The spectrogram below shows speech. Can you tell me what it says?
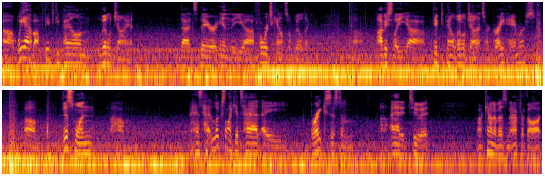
uh, we have a 50 pound little giant that's there in the uh, Forge Council building. Um, obviously, uh, 50 pound little giants are great hammers. Um, this one has had, looks like it's had a brake system uh, added to it uh, kind of as an afterthought.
